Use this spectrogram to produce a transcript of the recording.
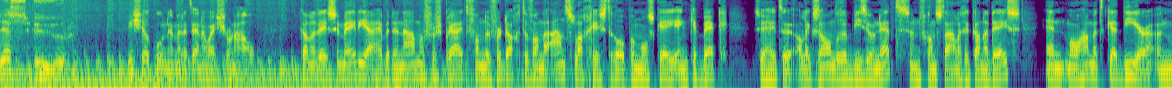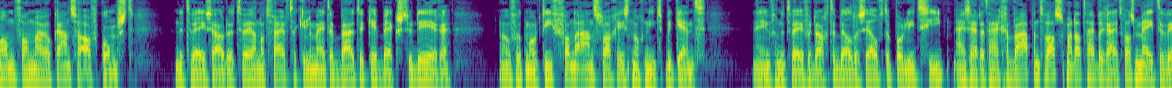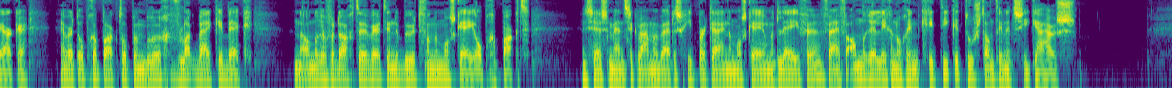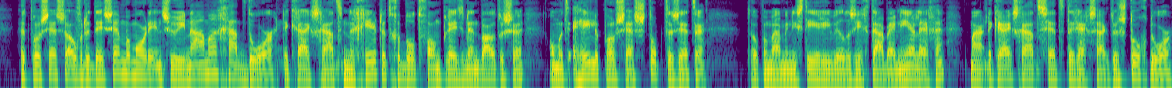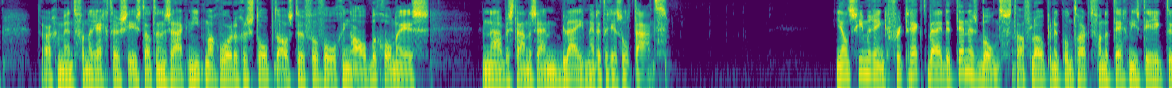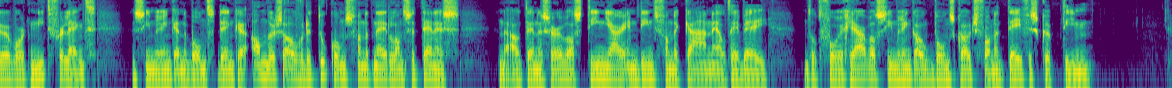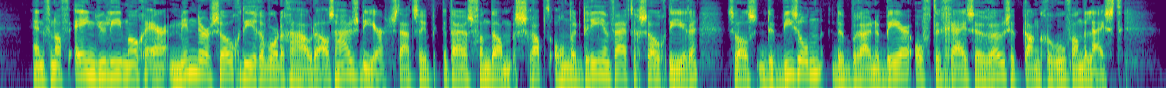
Zes uur. Michel Koenen met het NOS-journaal. Canadese media hebben de namen verspreid van de verdachten van de aanslag gisteren op een moskee in Quebec. Ze heten Alexandre Bisonet, een Franstalige Canadees, en Mohamed Kadir, een man van Marokkaanse afkomst. De twee zouden 250 kilometer buiten Quebec studeren. Over het motief van de aanslag is nog niets bekend. Een van de twee verdachten belde zelf de politie. Hij zei dat hij gewapend was, maar dat hij bereid was mee te werken. Hij werd opgepakt op een brug vlakbij Quebec. Een andere verdachte werd in de buurt van de moskee opgepakt. Zes mensen kwamen bij de schietpartij in de moskee om het leven. Vijf anderen liggen nog in kritieke toestand in het ziekenhuis. Het proces over de decembermoorden in Suriname gaat door. De krijgsraad negeert het gebod van president Bouterse om het hele proces stop te zetten. Het Openbaar Ministerie wilde zich daarbij neerleggen, maar de krijgsraad zet de rechtszaak dus toch door. Het argument van de rechters is dat een zaak niet mag worden gestopt als de vervolging al begonnen is. De nabestaanden zijn blij met het resultaat. Jan Siemerink vertrekt bij de Tennisbond. Het aflopende contract van de technisch directeur wordt niet verlengd. Siemerink en de bond denken anders over de toekomst van het Nederlandse tennis. De oud-tennisser was tien jaar in dienst van de KNLTB. Tot vorig jaar was Siemerink ook bondscoach van het Davis Cup team. En vanaf 1 juli mogen er minder zoogdieren worden gehouden als huisdier. Staatssecretaris Van Dam schrapt 153 zoogdieren... zoals de bison, de bruine beer of de grijze reuzenkangeroe van de lijst.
